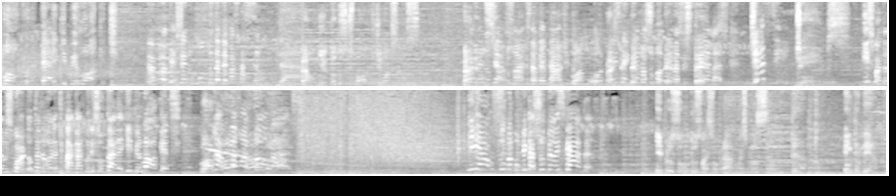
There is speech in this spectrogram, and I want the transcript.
povo, é a equipe Rocket. para proteger o mundo da devastação. para Pra unir todos os povos de nossa nação. Pra denunciar os males da verdade e do amor. para estender nosso poder às estrelas. Jesse! James. Esquadrão Squirtle, tá na hora de pagar por insultar a equipe Rocket. Lá Lá vão as bombas! Miau, suba com o Pikachu pela escada! E para os outros vai sobrar uma explosão e tanto. Entenderam?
